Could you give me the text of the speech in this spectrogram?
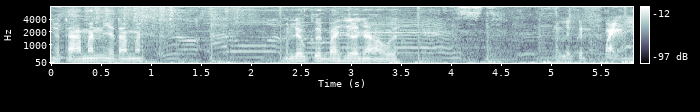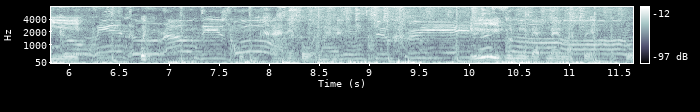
อย่าตามมัน อย่าตามมัน มันเร็วเกินไปที่เราจะเอาเว้ยมันเลยเกันไปอุ้ยกูเพิ่งฆ่าได้ตัวนึงนะดีที่มีแบทแมนมาเสือกกับกู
